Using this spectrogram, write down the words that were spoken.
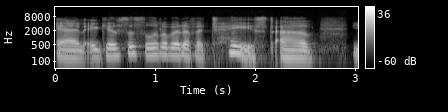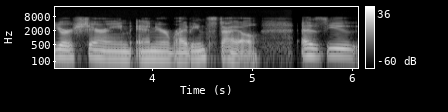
And it gives us a little bit of a taste of your sharing and your writing style. As you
